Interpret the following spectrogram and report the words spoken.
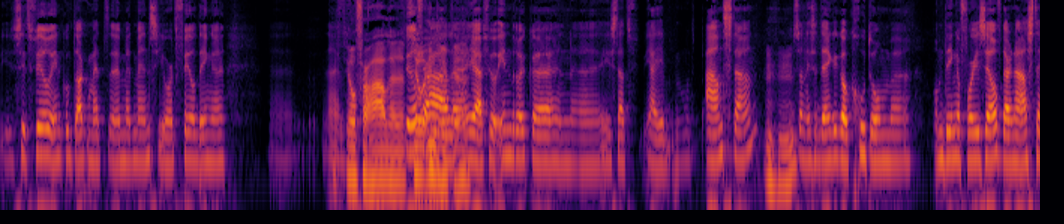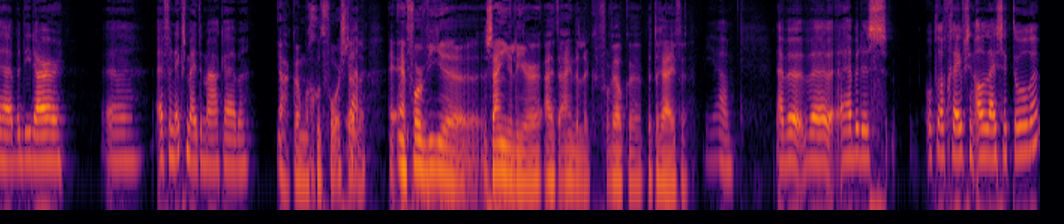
je zit veel in contact met, eh, met mensen. Je hoort veel dingen. eh, nou Veel verhalen, veel, veel, verhalen. indrukken. Ja, veel indrukken. En eh, je, staat, ja, je moet aanstaan. Mhm. Dus dan is het denk ik ook goed om, eh, om dingen voor jezelf daarnaast te hebben die daar eh, even niks mee te maken hebben. Ja, kan ik me goed voorstellen. En, en voor wie eh, zijn jullie er uiteindelijk? Voor welke bedrijven? Ja, nou, we, we hebben dus opdrachtgevers in allerlei sectoren.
